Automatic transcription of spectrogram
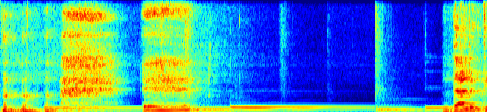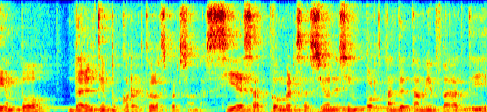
Eh, dale tiempo, dale el tiempo correcto a las personas. Si esa conversación es importante también para ti,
